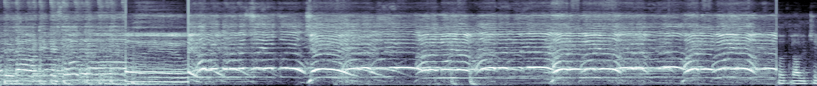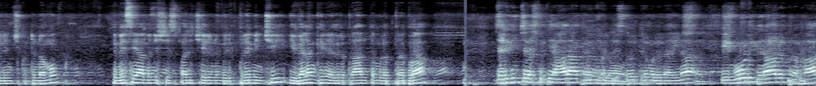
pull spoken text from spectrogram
పరిశుద్ధుడా నీకు స్తోత్రం నేను స్తోత్రాలు చెల్లించుకుంటున్నాము. మెసియా మినిస్ట్రీస్ పరిచర్యను మీరు ప్రేమించి ఈ వెలంకి నగర ప్రాంతంలో ప్రభు జరిగించిన స్థుతి ఆరాధన స్తోత్రములు ఈ మూడు దినాలు ప్రభా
